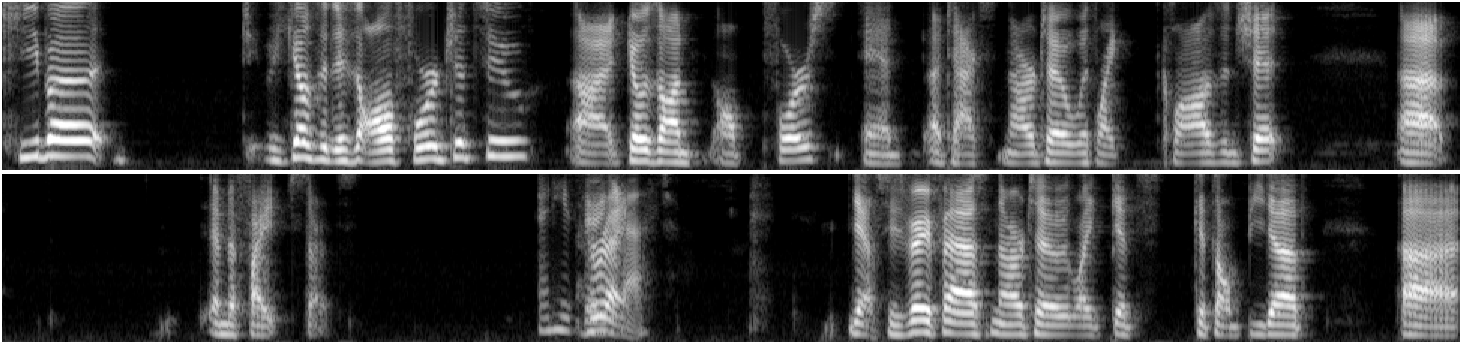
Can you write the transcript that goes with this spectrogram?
Kiba, he calls it his all four jutsu. Uh, it goes on all fours and attacks Naruto with like claws and shit. Uh, and the fight starts. And he's very Hooray. fast. Yes, he's very fast. Naruto like gets gets all beat up. Uh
